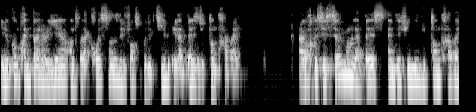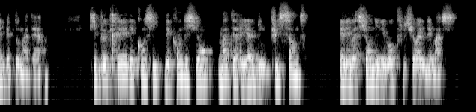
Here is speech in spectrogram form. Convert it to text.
Ils ne comprennent pas le lien entre la croissance des forces productives et la baisse du temps de travail. Alors que c'est seulement la baisse indéfinie du temps de travail hebdomadaire qui peut créer les, conditions matérielles d'une puissante élévation du niveau culturel des masses.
